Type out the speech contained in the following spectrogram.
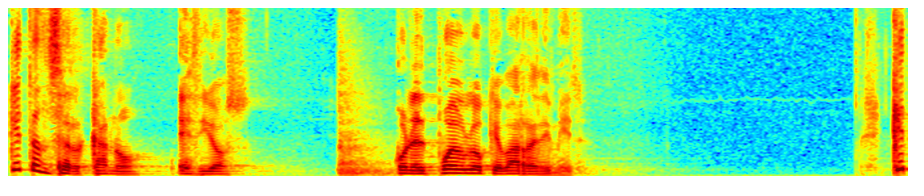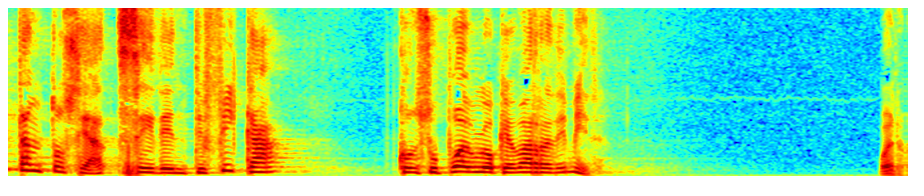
¿Qué tan cercano es Dios con el pueblo que va a redimir? ¿qué tanto se, identifica con su pueblo que va a redimir? Bueno,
